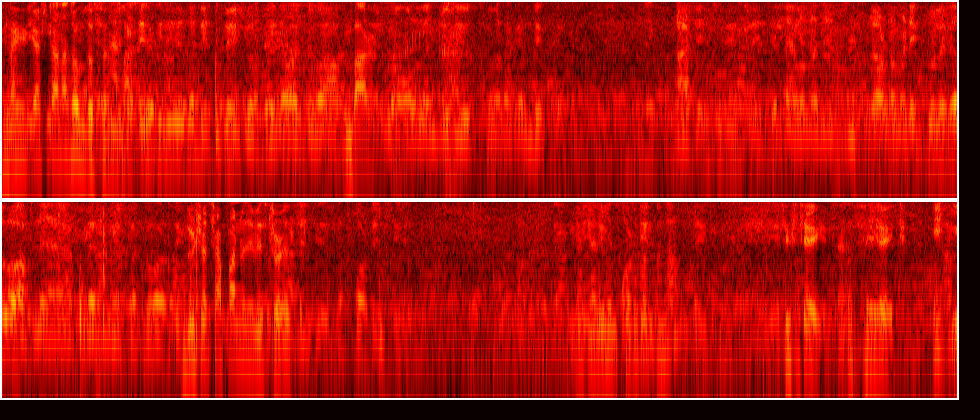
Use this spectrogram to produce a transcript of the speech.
নাকি ক্যাশ টানা চলতেছে? বা বার- অনলাইন যদি ইউজ করে থাকেন দেখতে থার্টিন সিরিজ দিচ্ছেন এমন না ডিসপ্লে অটোমেটিক চলে গেল আপনি আসলেন আমি আপনাকে ওয়ারেন্টি দুশো ছাপ্পান্ন GB storage fourteen series sixty eight sixty eight eighty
